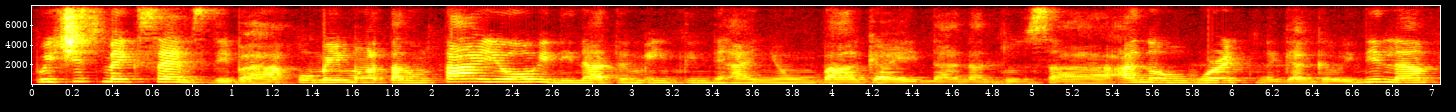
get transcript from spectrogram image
Which is makes sense, di ba? Kung may mga tanong tayo, hindi natin maintindihan yung bagay na nandun sa ano work na gagawin nila,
